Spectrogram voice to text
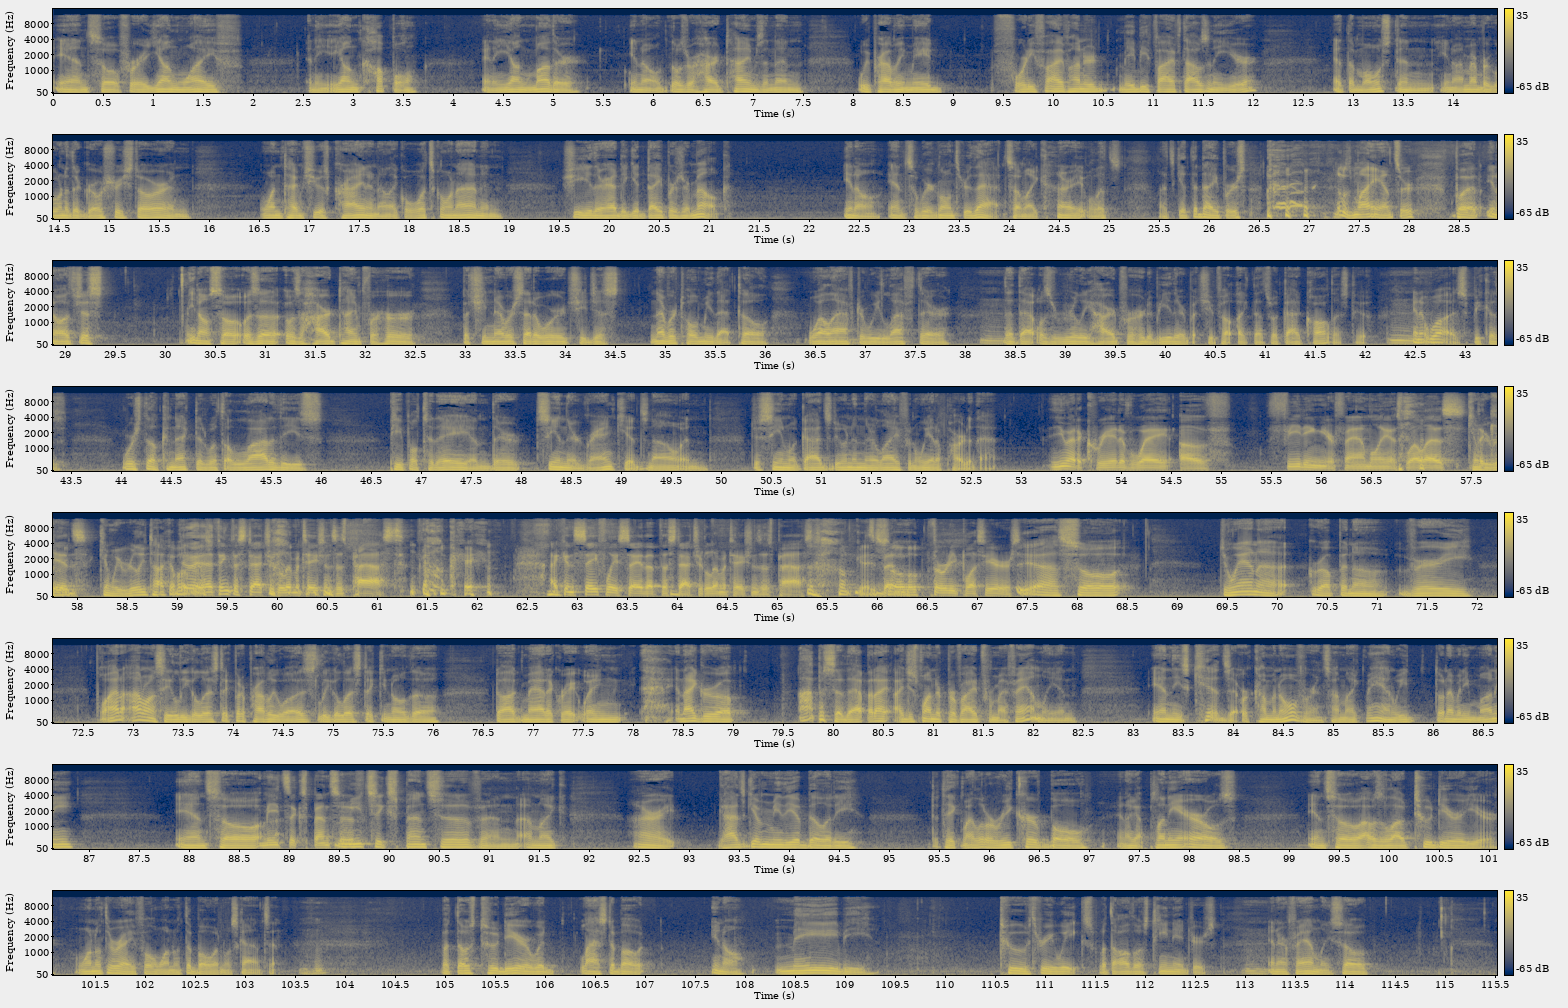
And so for a young wife, and a young couple and a young mother, you know, those were hard times. And then we probably made 4,500, maybe 5,000 a year at the most. And, you know, I remember going to the grocery store and one time she was crying and I'm like, well, what's going on? And she either had to get diapers or milk, you know, and so we were going through that. So I'm like, all right, well, let's, let's get the diapers. that was my answer. But, you know, it's just, you know, so it was a it was a hard time for her, but she never said a word. She just never told me that till well after we left there. Mm. that that was really hard for her to be there, but she felt like that's what God called us to. Mm. And it was because we're still connected with a lot of these people today and they're seeing their grandkids now and just seeing what God's doing in their life and we had a part of that. You had a creative way of feeding your family as well as the we kids. really can we really talk about I this? I think the statute of limitations is passed. okay. I can safely say that the statute of limitations has passed. Okay, It's so- been 30 plus years. Yeah, so Joanna grew up in a very, well, I don't, I don't want to say legalistic, but it probably was legalistic, you know, the dogmatic right wing. And I grew up opposite of that, but I, I just wanted to provide for my family and, and these kids that were coming over. And so I'm like, man, we don't have any money. And so Meat's expensive. meat's expensive and i'm like all right god's given me the ability to take my little recurve bow and i got plenty of arrows and so i was allowed two deer a year one with the rifle one with the bow in wisconsin. But those two deer would last about you know maybe two three weeks with all those teenagers in our family. So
